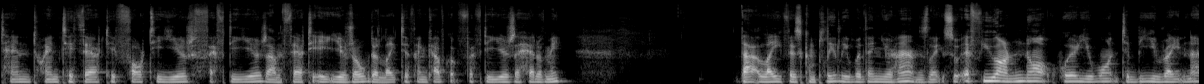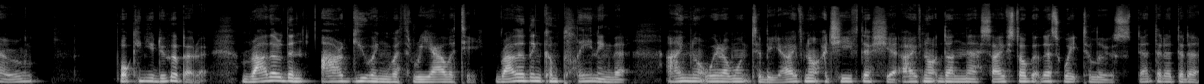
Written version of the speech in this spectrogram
10, 20, 30, 40 years, 50 years. I'm 38 years old. I'd like to think I've got 50 years ahead of me that life is completely within your hands. Like, so if you are not where you want to be right now, what can you do about it? Rather than arguing with reality, rather than complaining that I'm not where I want to be, I've not achieved this yet, I've not done this, I've still got this weight to lose, da da da da da.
